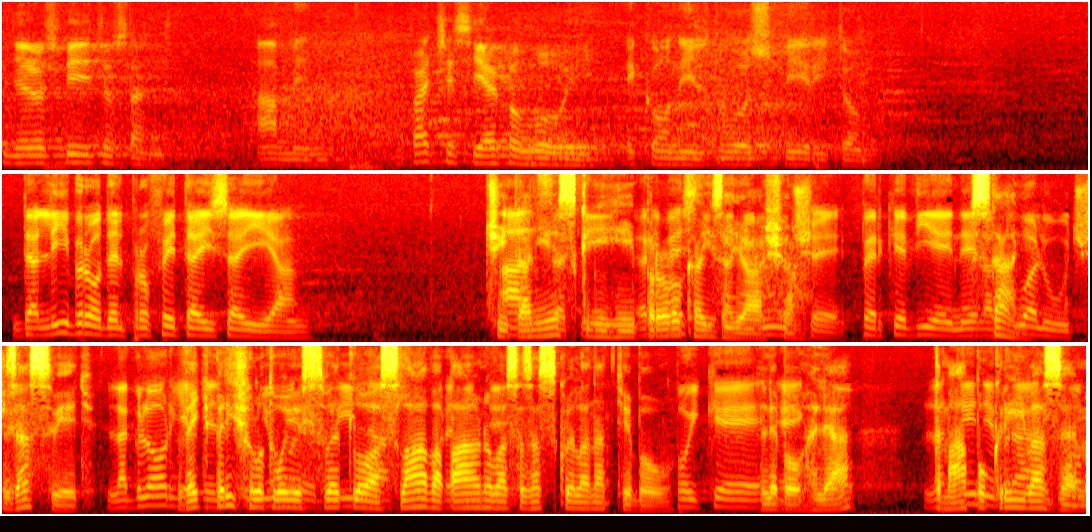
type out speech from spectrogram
e dello Spirito Santo. Amen. La pace sia con voi. E con il tuo spirito. Dal libro del profeta Isaia. Čítanie z knihy proroka Izajáša. Staň, zasvieť, veď prišlo Tvoje svetlo a sláva pánova sa zaskvela nad Tebou. Lebo hľa, tma pokrýva zem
